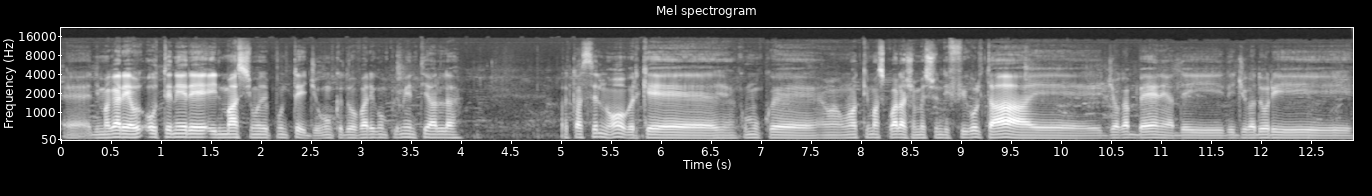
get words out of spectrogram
eh, di, magari ottenere il massimo del punteggio. Comunque devo fare i complimenti al, al Castelnuovo perché comunque è un'ottima squadra, ci ha messo in difficoltà e gioca bene, ha dei, dei giocatori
